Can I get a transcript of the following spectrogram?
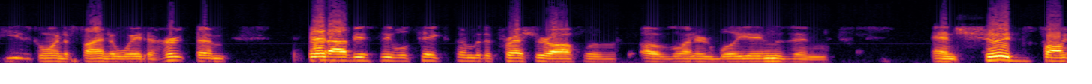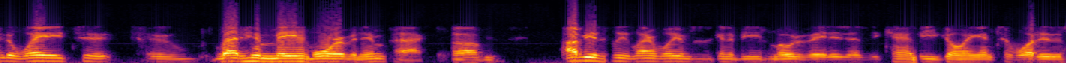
he's going to find a way to hurt them. That obviously will take some of the pressure off of, of Leonard Williams and and should find a way to to let him make more of an impact. Um, obviously, Leonard Williams is going to be as motivated as he can be going into what is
